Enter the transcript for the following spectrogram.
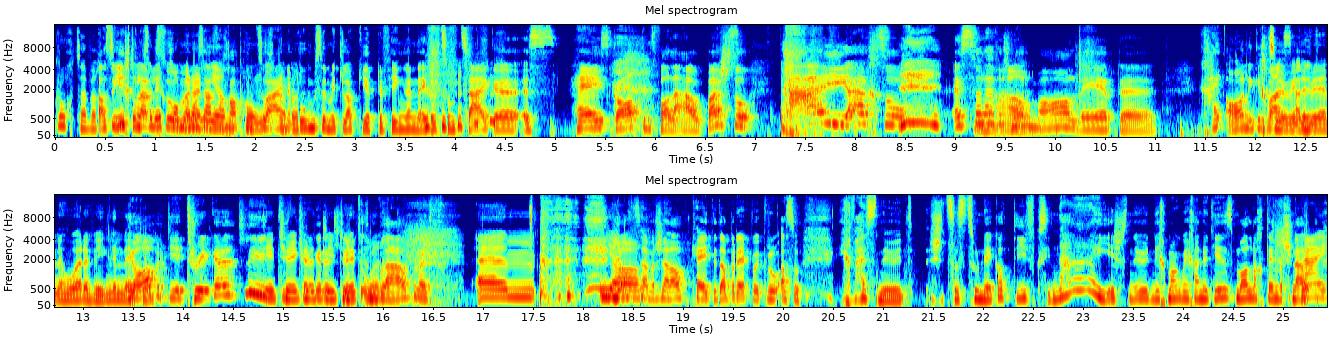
braucht es einfach Also ich glaube, so, man muss einfach ab und zu einen aber bumsen mit lackierten Fingernägeln, um zu zeigen, es, hey, es geht im Fall auch. Weißt du, so, hey, echt so, es soll einfach normal werden. Keine Ahnung, ich weiß wieder auch bei nicht. diesen hohen Fingernägeln. Ja, aber die triggern die Leute. Die triggern die Leute wirklich. unglaublich. Ähm, Ja. ja, das haben wir schnell abgehatet, aber eben, also, ich weiß nicht, ist jetzt das zu negativ gewesen? Nein, ist es nicht. Ich mag mich auch nicht jedes Mal, nachdem wir schnell Nein.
